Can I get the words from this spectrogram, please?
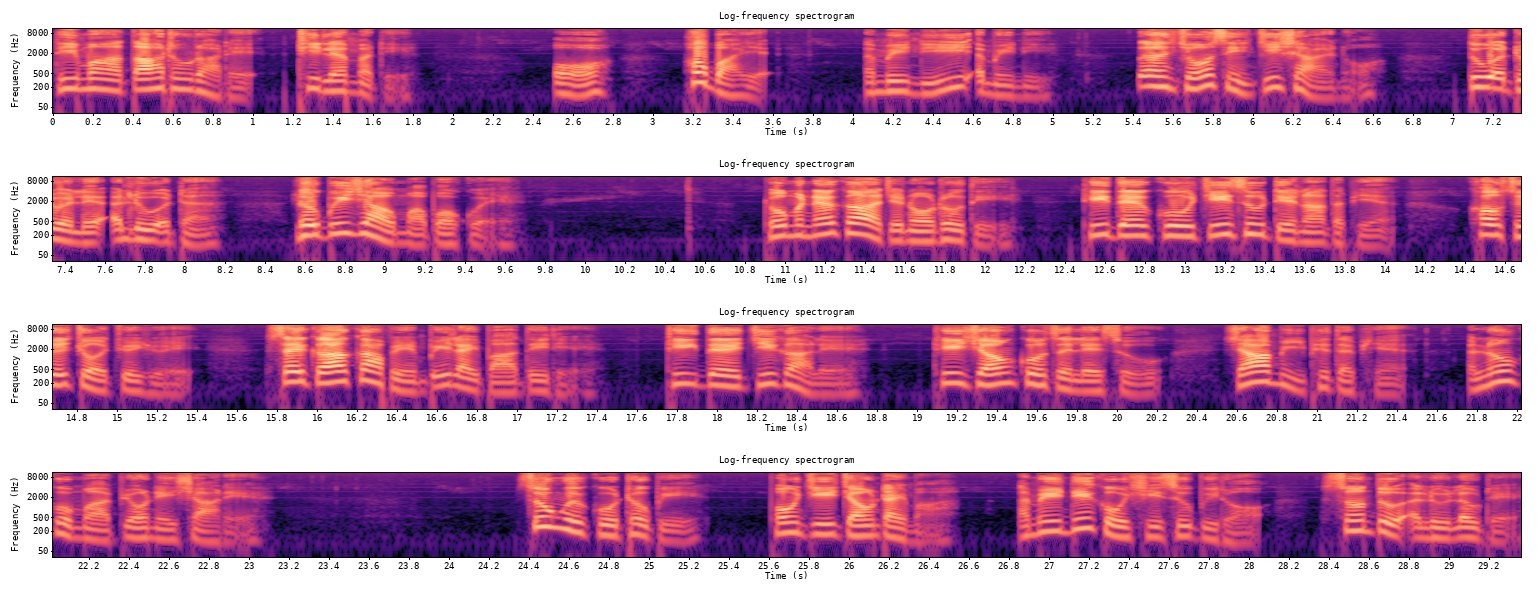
ဒီမှာသားထိုးတာတဲ့ထီလက်မှတ်တွေအော်ဟုတ်ပါရဲ့အမီနီအမီနီတန်ကျော်စင်ကြီးရှာရင်တော့သူ့အတွက်လည်းအလူအတန်လှုပ်ပြီးကြအောင်မှာပေါ့ကွယ်ဒိုမနက်ကကျွန်တော်တို့သည်ထီသေးကိုကျေးဇူးတင်လာသဖြင့် ခောက်ဆွေးကြော်ကြွ၍စိတ်ကားကပင်ပေးလိုက်ပါသေးတယ်ထီသေးကြီးကလည်းထီချောင်းကိုယ်စလဲစုရမည်ဖြစ်သဖြင့်အလွန်ကိုမှပြောနေရှာတယ်စုငွေကိုထုတ်ပြီးဖုန်ကြီးကျောင်းတိုက်မှာအမေနီကိုရှီဆူးပြီးတော့စွန်းသူအလူလုပ်တယ်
